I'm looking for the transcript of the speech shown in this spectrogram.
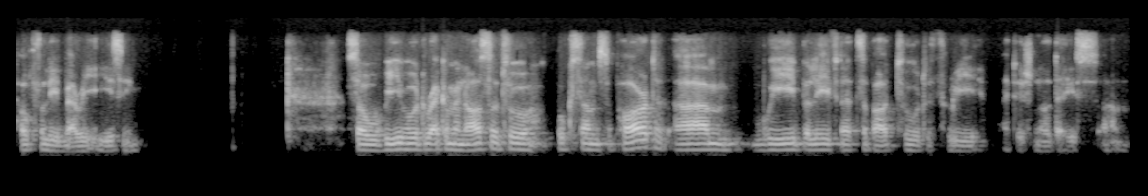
hopefully very easy. So we would recommend also to book some support. Um, we believe that's about two to three additional days um,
